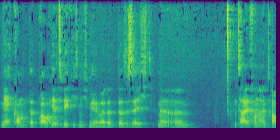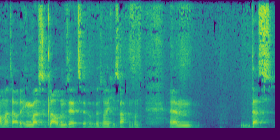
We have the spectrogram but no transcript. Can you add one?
nee, komm, das brauche ich jetzt wirklich nicht mehr, weil das, das ist echt ne, ähm, ein Teil von einem Traumata oder irgendwas, Glaubenssätze oder solche Sachen. Und ähm, das,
